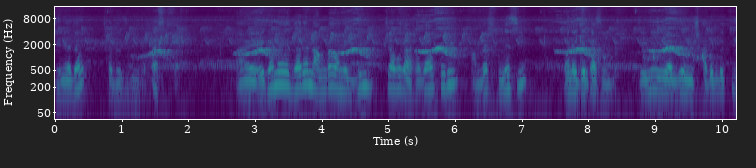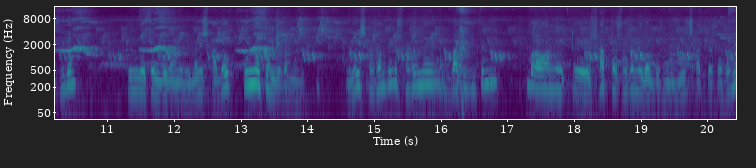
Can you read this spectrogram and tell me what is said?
ঝিনাইদহ, সদর ঝিনাইদহ আর এখানে ধরেন আমরা অনেক দিন যাবৎ আসা যাওয়া করি, আমরা শুনেছি অনেকের কাছে। যিনি একজন সাধক ব্যক্তি ছিলেন পূর্ণচন্দ্র গাঙ্গুলি মানে সাধক পূর্ণচন্দ্র গাঙ্গুলি। ইনি শ্মশান থেকে শ্মশানে বাকি দিতেন। বা অনেক সাতটা শ্মশানে গল্প শুনেছি সাতটা শ্মশানে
